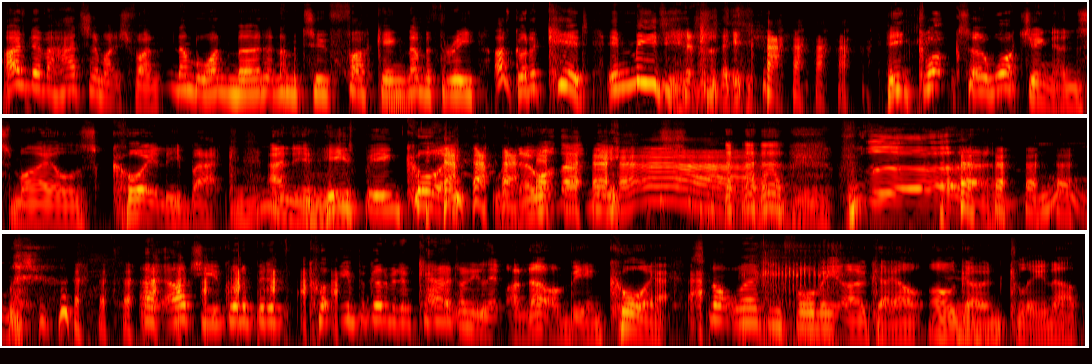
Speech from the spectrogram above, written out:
I've never had so much fun. Number one, murder. Number two, fucking. Number three, I've got a kid immediately. He clocks her watching and smiles coyly back. And if he's being coy, we know what that means. Mm. Uh, Archie, you've got a bit of you've got a bit of carrot on your lip. I know I'm being coy. It's not working for me. Okay, I'll I'll go and clean up.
